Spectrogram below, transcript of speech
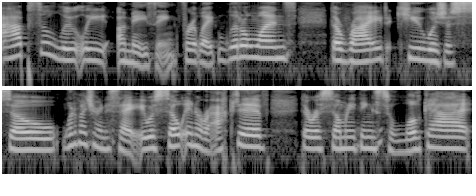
Absolutely amazing for like little ones. The ride queue was just so. What am I trying to say? It was so interactive. There were so many things to look at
